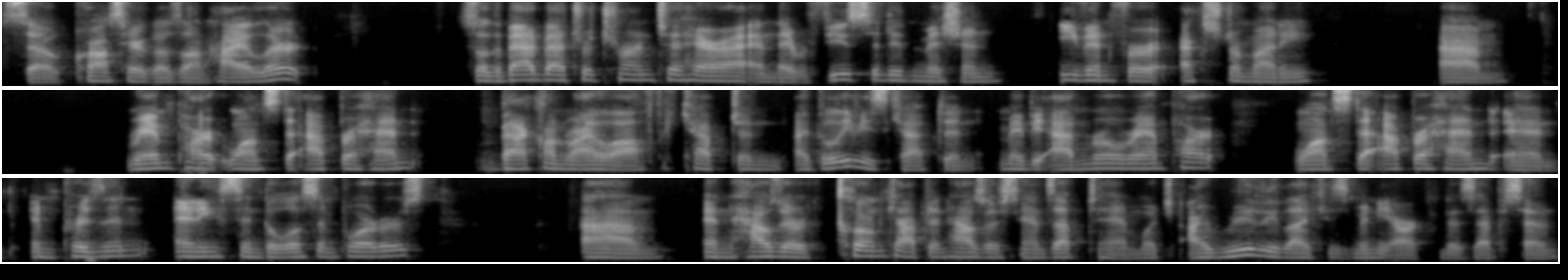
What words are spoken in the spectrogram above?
So Crosshair goes on high alert. So the Bad Batch return to Hera, and they refuse to do the mission, even for extra money. Um, Rampart wants to apprehend back on Ryloth. Captain, I believe he's Captain, maybe Admiral Rampart wants to apprehend and imprison any Syndullas importers. Um, and Howzer, clone Captain Howzer stands up to him, which I really like his mini arc in this episode.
